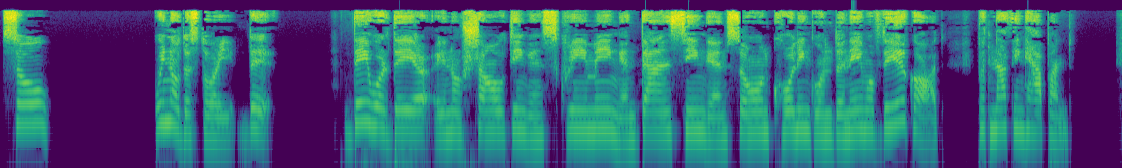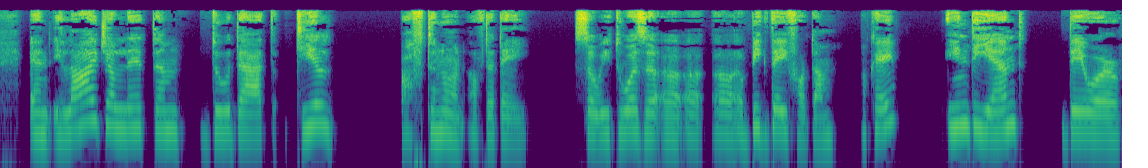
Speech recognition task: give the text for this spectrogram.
So we know the story. They, they were there, you know, shouting and screaming and dancing and so on, calling on the name of their God, but nothing happened. And Elijah let them do that till afternoon of the day. So it was a, a, a, a big day for them. Okay. In the end, they were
